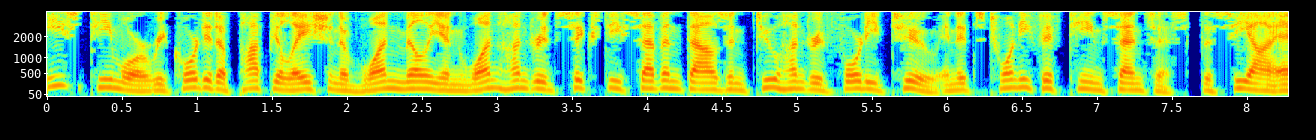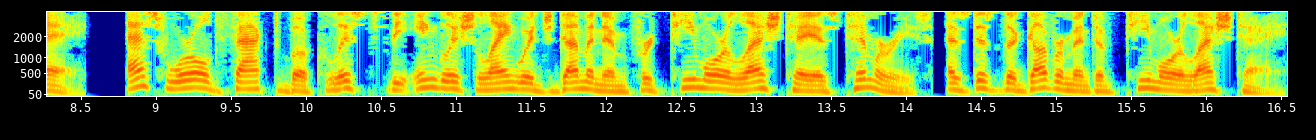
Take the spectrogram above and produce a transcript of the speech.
East Timor recorded a population of 1,167,242 in its 2015 census. The CIA's World Factbook lists the English-language demonym for Timor-Leste as Timorese, as does the government of Timor-Leste's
